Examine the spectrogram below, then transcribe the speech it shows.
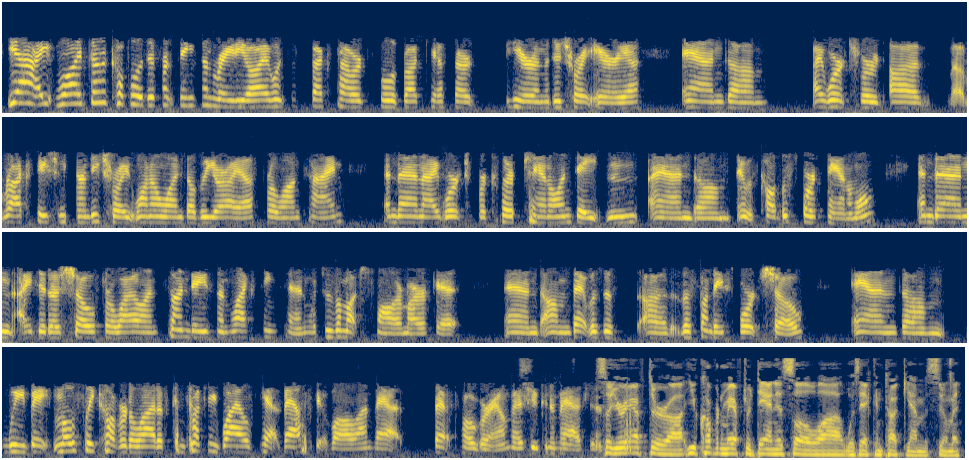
Yeah, I, well, I've done a couple of different things in radio. I went to Specs Howard School of Broadcast Arts here in the Detroit area, and um, I worked for uh, a rock station here in Detroit, 101 WRIF, for a long time. And then I worked for Clear Channel in Dayton, and um, it was called The Sports Animal. And then I did a show for a while on Sundays in Lexington, which is a much smaller market. And um, that was just uh, the Sunday sports show. And um, we ba- mostly covered a lot of Kentucky Wildcat basketball on that that program, as you can imagine. So you're after uh, you covered him after Dan Issel uh, was at Kentucky. I'm assuming.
